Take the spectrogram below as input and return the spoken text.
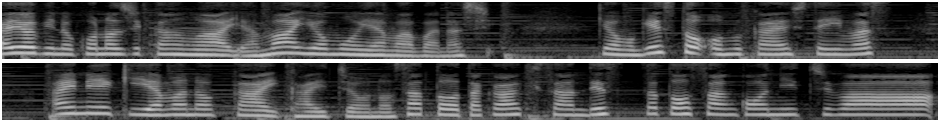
火曜日のこの時間は山よも山話。今日もゲストをお迎えしています。愛媛駅山の会会長の佐藤孝明さんです。佐藤さんこんにちは。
